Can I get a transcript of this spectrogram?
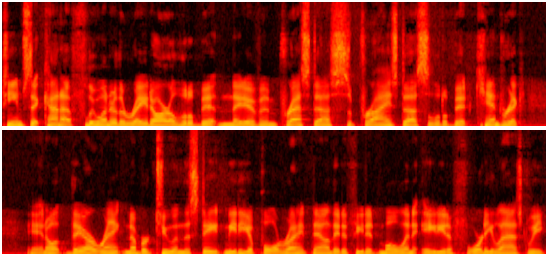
teams that kind of flew under the radar a little bit and they have impressed us, surprised us a little bit. Kendrick, you know, they are ranked number two in the state media poll right now. They defeated Mullan 80 to 40 last week.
